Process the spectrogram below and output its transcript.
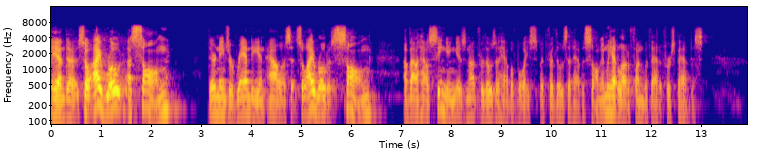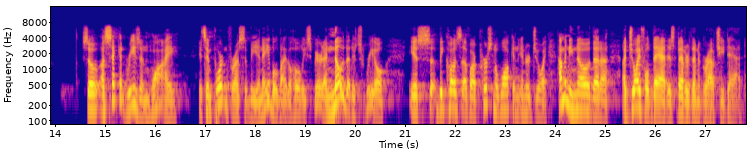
And uh, so I wrote a song. Their names are Randy and Alice. So I wrote a song about how singing is not for those that have a voice, but for those that have a song. And we had a lot of fun with that at First Baptist. So, a second reason why it's important for us to be enabled by the Holy Spirit and know that it's real is because of our personal walk and inner joy. How many know that a, a joyful dad is better than a grouchy dad?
